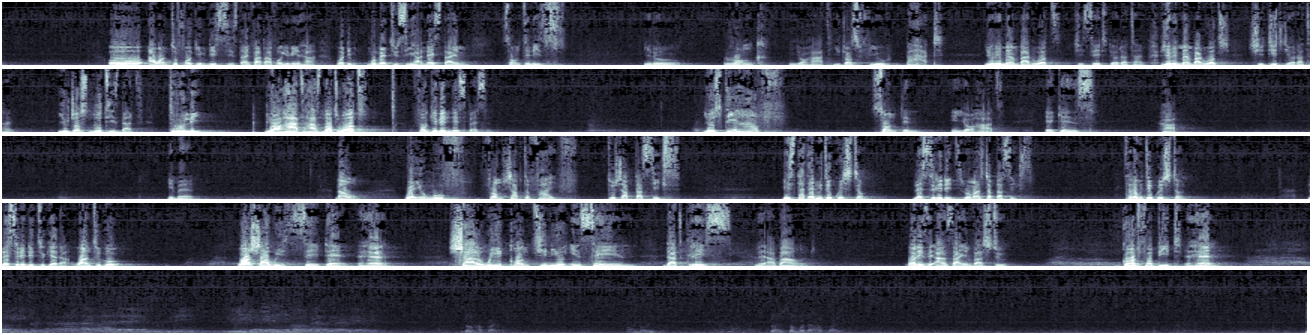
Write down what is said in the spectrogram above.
Oh, I want to forgive this sister. In fact, I've forgiven her. But the moment you see her next time, something is, you know, wrong in your heart. You just feel bad. You remembered what she said the other time. You remembered what she did the other time. You just notice that truly your heart has not what? Forgiven this person. You still have something in your heart against her. Amen. Now, when you move from chapter 5 to chapter 6, it started with a question. Let's read it. Romans chapter 6. Started with a question. Let's read it together. One to go. What shall we say then? Uh-huh. Shall we continue in sin that grace may abound? What is the answer in verse 2? God forbid. Uh-huh.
